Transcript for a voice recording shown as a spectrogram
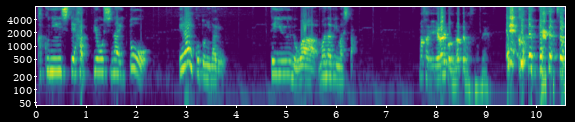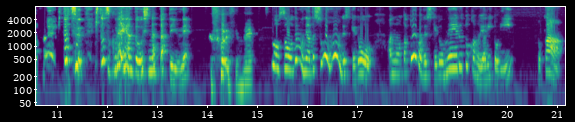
確認して発表しないと、えらいことになるっていうのは学びました。まさに偉いことになってますもんね。えこれそう一つ、一つクライアントを失ったっていうね。そうですよね。そうそう。でもね、私そう思うんですけど、あの、例えばですけど、メールとかのやりとりとか、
